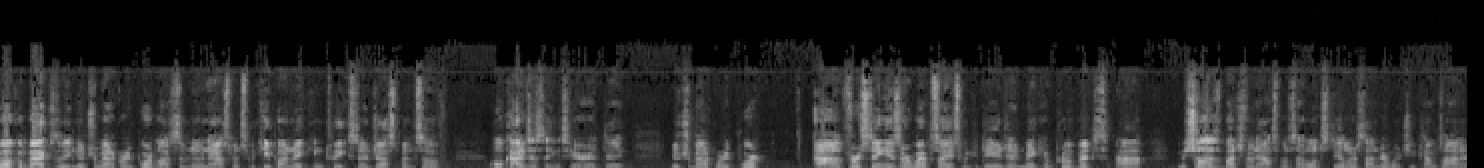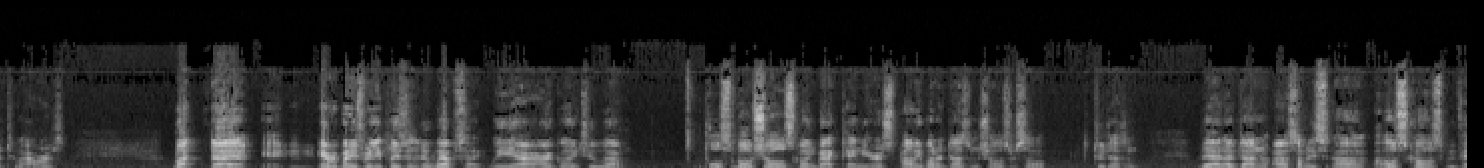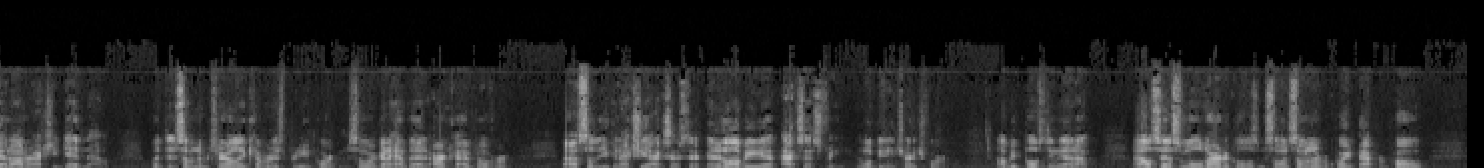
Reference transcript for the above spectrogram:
welcome back to the NutriMedical Report. Lots of new announcements. We keep on making tweaks and adjustments of all kinds of things here at the NutriMedical Report. Uh, first thing is our websites. We continue to make improvements. Uh, Michelle has a bunch of announcements. I won't steal her thunder when she comes on in two hours. But uh, everybody's really pleased with the new website. We are, are going to um, pull some old shows going back 10 years, probably about a dozen shows or so, two dozen that I've done. Uh, some of these uh, co-hosts we've had on are actually dead now, but some of the material they cover is pretty important. So we're going to have that archived over uh, so that you can actually access it, and it'll all be uh, access free. There won't be any charge for it. I'll be posting that up. I also have some old articles and so on. Some of them are quite apropos.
